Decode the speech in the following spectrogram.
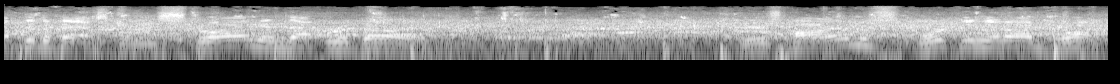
Bob to the basket. He's strong in that regard. Here's Haarms working it on Brunk.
